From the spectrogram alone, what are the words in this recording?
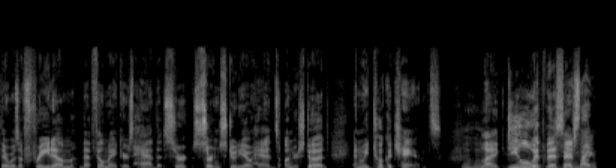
There was a freedom that filmmakers had that cer- certain studio heads understood, and we took a chance. Like deal with this They're just like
